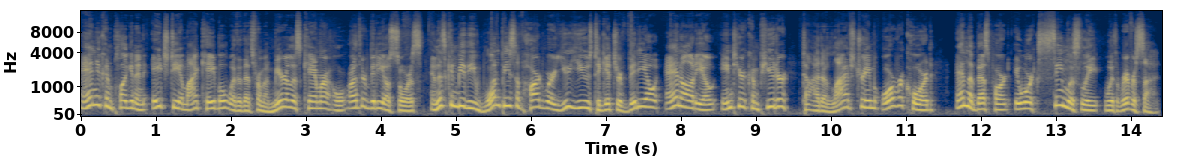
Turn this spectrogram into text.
and you can plug in an HDMI cable, whether that's from a mirrorless camera or other video source, and this can be the one piece of hardware you use to get your video and audio into your computer to either live stream or record, and the best part, it works seamlessly with Riverside.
